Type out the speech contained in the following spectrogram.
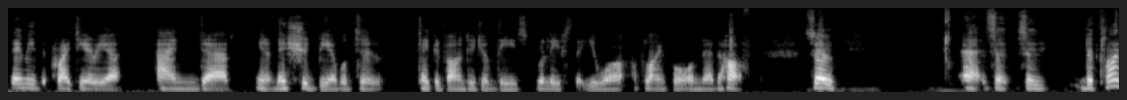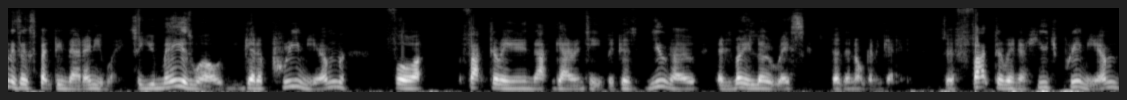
they meet the criteria, and uh, you know they should be able to take advantage of these reliefs that you are applying for on their behalf. So, uh, so so the client is expecting that anyway. So you may as well get a premium for factoring in that guarantee because you know that it's very low risk that they're not going to get it. So factor in a huge premium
